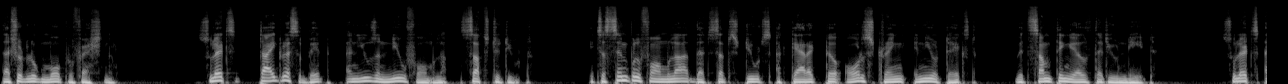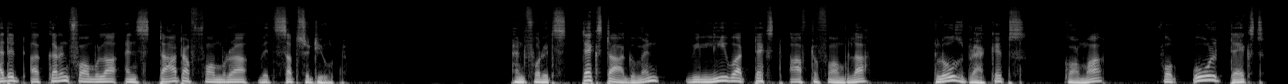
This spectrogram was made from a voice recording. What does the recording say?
That should look more professional. So let's digress a bit and use a new formula, substitute. It's a simple formula that substitutes a character or string in your text with something else that you need. So let's edit our current formula and start our formula with substitute. And for its text argument, we leave our text after formula close brackets, comma. For old text,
